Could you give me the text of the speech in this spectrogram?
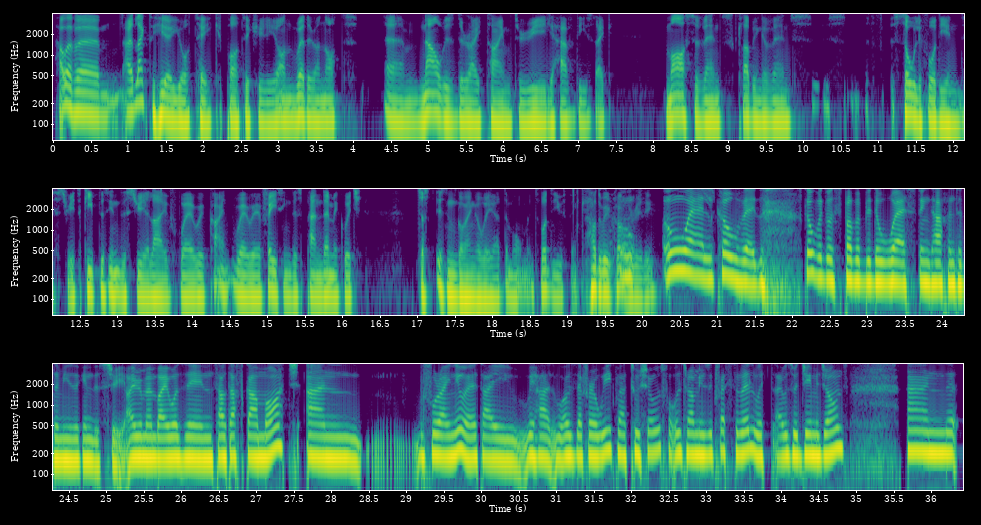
However, um, I'd like to hear your take, particularly on whether or not um, now is the right time to really have these like mass events, clubbing events, solely for the industry to keep this industry alive, where we're kind, where we're facing this pandemic, which just isn't going away at the moment. What do you think? How do we recover, Oh. really? Well, COVID. COVID was probably the worst thing that happened to the music industry. I remember I was in South Africa in March, and before I knew it, I we had I was there for a week. We had two shows for Ultra Music Festival. With I was with Jamie Jones, and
